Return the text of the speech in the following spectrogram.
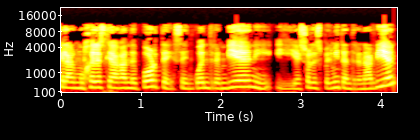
que las mujeres que hagan deporte se encuentren bien y, y, eso les permite entrenar bien.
